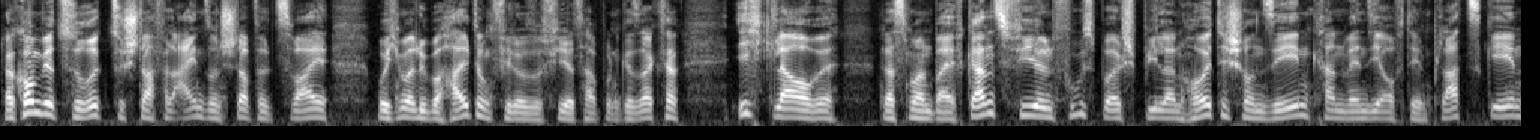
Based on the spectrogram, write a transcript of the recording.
Da kommen wir zurück zu Staffel 1 und Staffel 2, wo ich mal über Haltung philosophiert habe und gesagt habe, ich glaube, dass man bei ganz vielen Fußballspielern heute schon sehen kann, wenn sie auf den Platz gehen,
